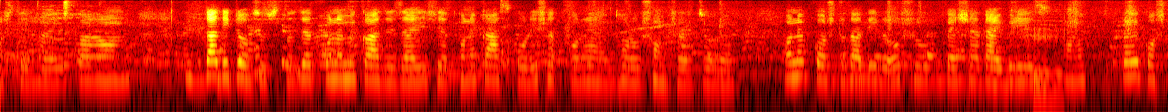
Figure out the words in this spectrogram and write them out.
আসতে ভাই কারণ দাদিটা অসুস্থ যতক্ষণ আমি কাজে যাই সেতক্ষণে কাজ করি সেতক্ষণে ধরো সংসার চলে। অনেক কষ্ট দাদির অসুখ পেশা ডায়াবেটিস অনেকটাই কষ্ট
